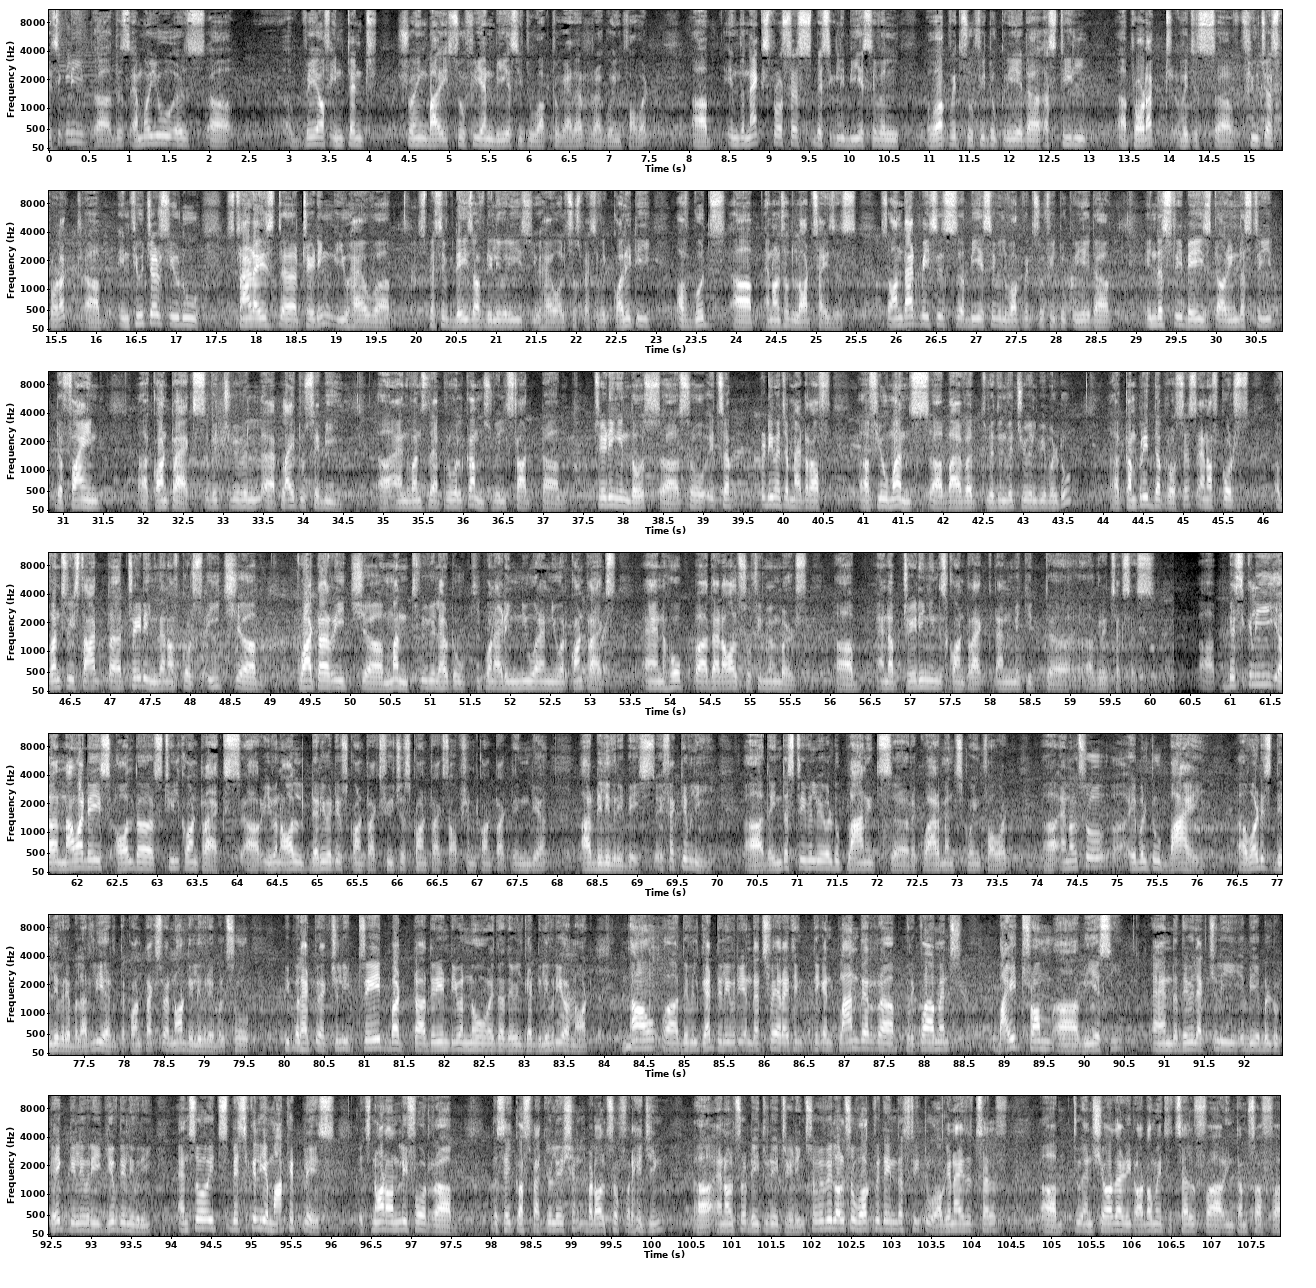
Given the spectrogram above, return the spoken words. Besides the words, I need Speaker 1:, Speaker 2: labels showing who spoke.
Speaker 1: basically, uh, this MOU is uh, a way of intent showing by SUFI and BSE to work together uh, going forward. Uh, in the next process, basically, BSE will work with SUFI to create a, a steel uh, product, which is uh, futures product. in futures, you do standardized trading. You have specific days of deliveries. You have also specific quality of goods and also the lot sizes. So on that basis, BSE will work with SUFI to create a industry based or industry defined uh, contracts which we will apply to SEBI. Uh, and once the approval comes, we'll start uh, trading in those. Uh, so it's a pretty much a matter of a few months uh, by within which we will be able to uh, complete the process. And of course, once we start trading, then of course each quarter, each month, we will have to keep on adding newer and newer contracts and hope that all SUFI members end up trading in this contract and make it uh, a great success. Uh, basically, nowadays, all the steel contracts, or even all derivatives contracts, futures contracts, option contract in India, are delivery based. So effectively, the industry will be able to plan its requirements going forward and also able to buy uh, what is deliverable. Earlier, the contracts were not deliverable, so people had to actually trade, but uh, they didn't even know whether they will get delivery or not. Now uh, they will get delivery, and that's where I think they can plan their uh, requirements, buy it from uh, BSE, and they will actually be able to take delivery, give delivery. And so it's basically a marketplace. It's not only for uh, the sake of speculation, but also for hedging uh, and also day to day trading. So we will also work with the industry to organize itself. Um, to ensure that it automates itself in terms of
